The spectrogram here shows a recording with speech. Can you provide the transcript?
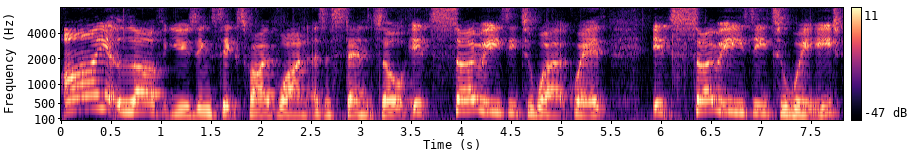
I love using 651 as a stencil. It's so easy to work with. It's so easy to weed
